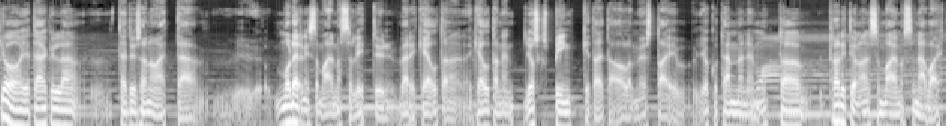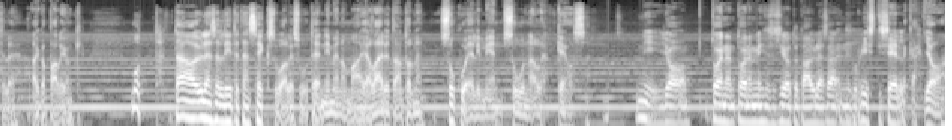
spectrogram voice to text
Joo, ja tämä kyllä täytyy sanoa, että modernissa maailmassa liittyy väri keltainen, keltainen, joskus pinkki taitaa olla myös tai joku tämmöinen, mutta traditionaalisessa maailmassa nämä vaihtelee aika paljonkin. Mutta tämä yleensä liitetään seksuaalisuuteen nimenomaan ja laitetaan tuonne sukuelimien suunnalle kehossa. Niin, joo. Toinen, toinen mihin se sijoitetaan yleensä niin kuin ristiselkä. Joo,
